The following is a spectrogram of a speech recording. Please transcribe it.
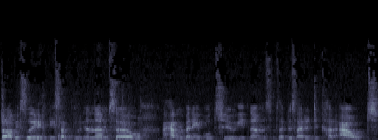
but obviously these have gluten in them so I haven't been able to eat them since I've decided to cut out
